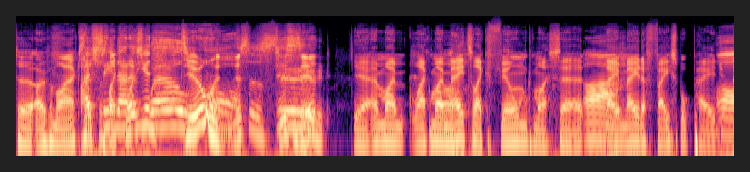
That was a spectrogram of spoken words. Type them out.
to open mics. I've It's just seen like, that what as are you well. doing? Oh, this is this is it. Dude. Yeah, and my like my mates like filmed my set. Ah. They made a Facebook page Oh.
